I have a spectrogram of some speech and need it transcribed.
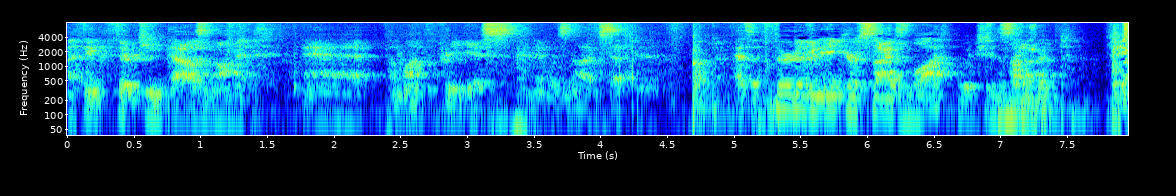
I think thirteen thousand on it uh, a month previous, and it was not accepted. As a third of an acre sized lot, which is uh, big.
